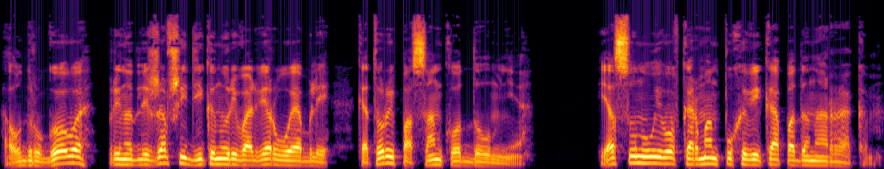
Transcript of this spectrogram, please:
а у другого — принадлежавший Дикону револьвер Уэбли, который Пасанг отдал мне. Я сунул его в карман пуховика под анараком.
